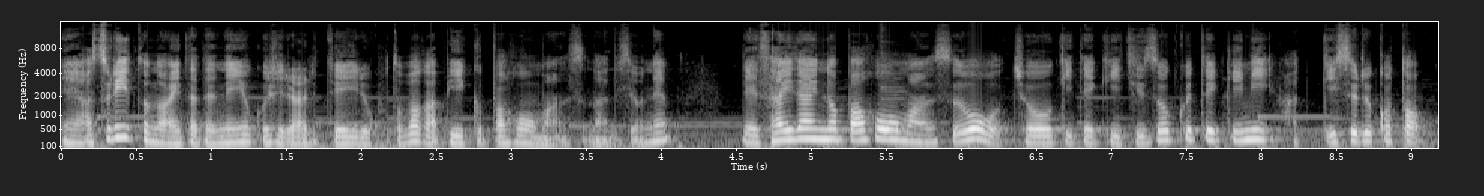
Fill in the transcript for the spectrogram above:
えー、アスリートの間でねよく知られている言葉がピークパフォーマンスなんですよね。で最大のパフォーマンスを長期的持続的に発揮すること。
